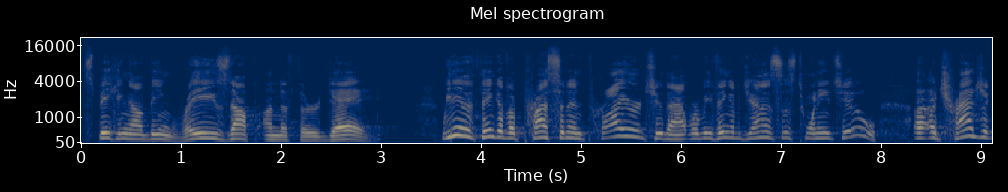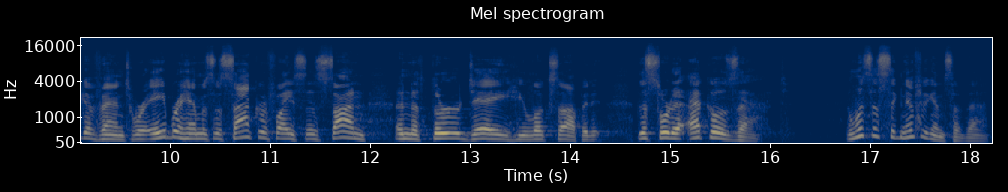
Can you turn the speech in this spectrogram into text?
speaking of being raised up on the third day. We need to think of a precedent prior to that where we think of Genesis 22, a, a, tragic event where Abraham is to sacrifice his son, and the third day he looks up. It, this sort of echoes that. And what's the significance of that?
